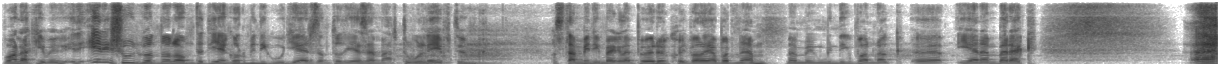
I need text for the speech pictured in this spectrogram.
Van, aki még, én is úgy gondolom, tehát ilyenkor mindig úgy érzem, tudod, hogy ezen már túlléptünk. Aztán mindig meglepődök, hogy valójában nem, mert még mindig vannak ö, ilyen emberek. Ah,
